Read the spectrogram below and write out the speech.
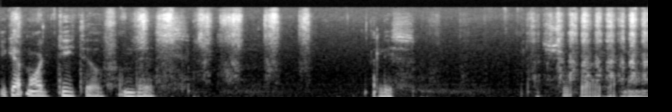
You get more detail from this. At least that should work right now.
